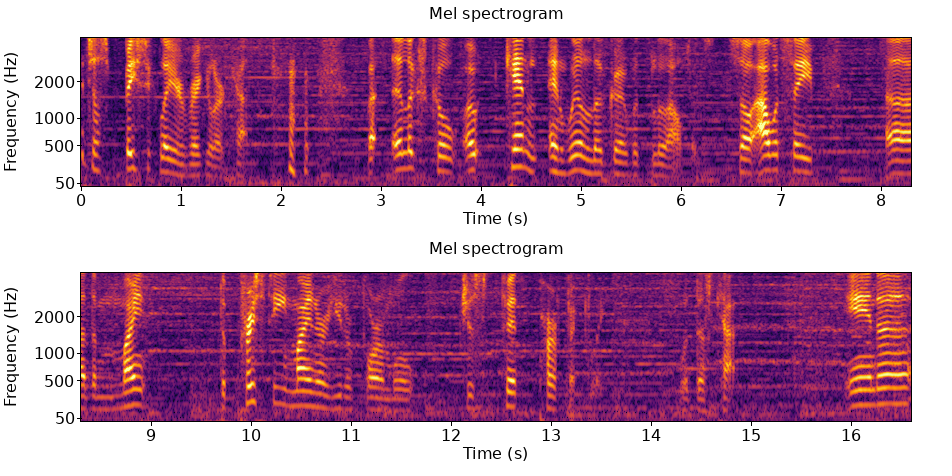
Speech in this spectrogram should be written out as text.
It's just basically a regular cat. but it looks cool. Oh, can and will look good with blue outfits. So I would say uh, the mi the pristine miner uniform will just fit perfectly with this cap. And uh,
